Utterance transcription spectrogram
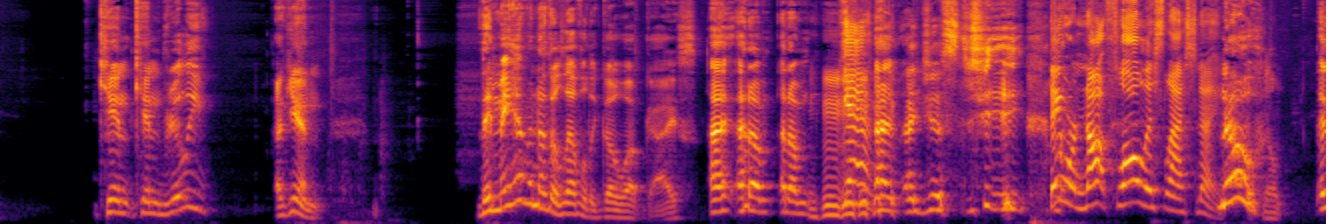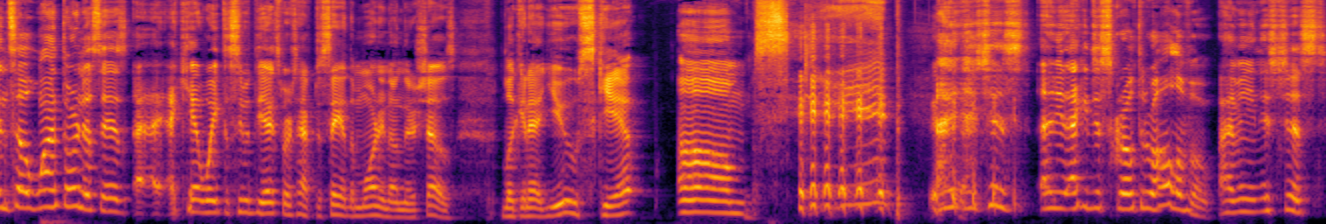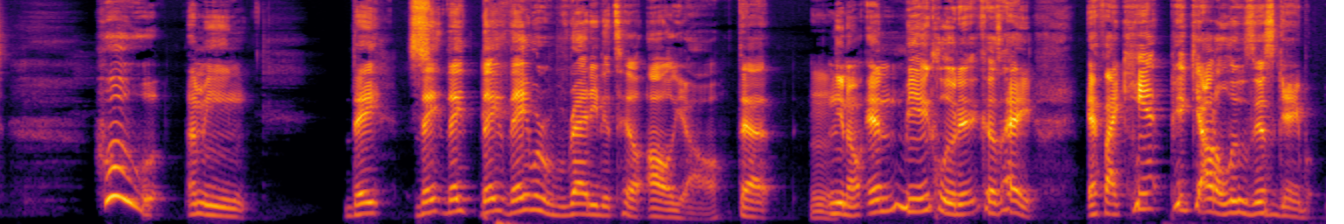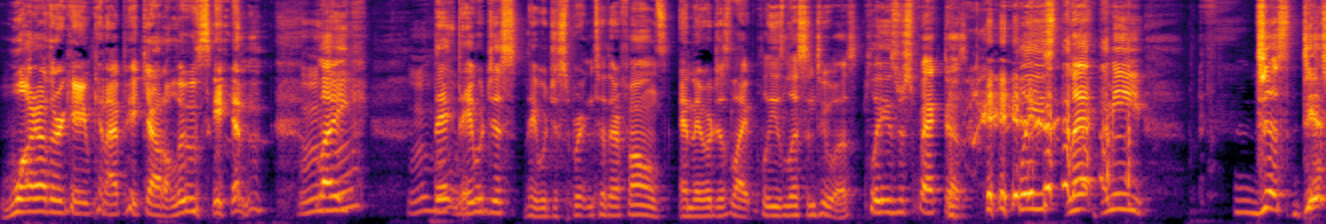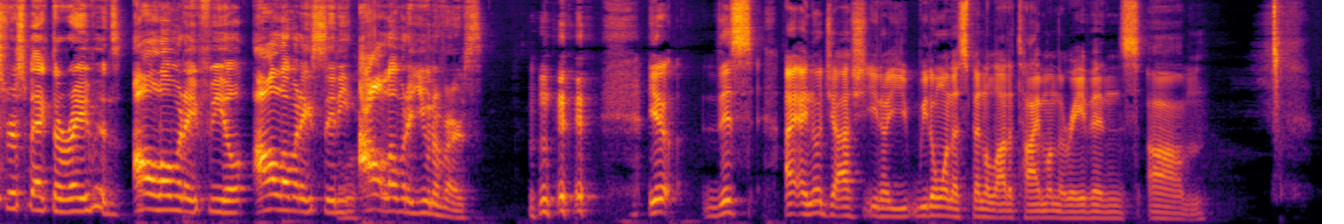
can can really, again, they may have another level to go up, guys. I and I'm and I'm yeah, I, I just they were not flawless last night. no. Nope. And so Juan Thornhill says, I, I- I can't wait to see what the experts have to say in the morning on their shows. Looking at you, Skip. Um, Skip. I, it's just, I mean, I can just scroll through all of them. I mean, it's just, whoo. I mean, they, they, they, they, they were ready to tell all y'all that, mm. you know, and me included, because hey, if I can't pick y'all to lose this game, what other game can I pick y'all to lose in? Mm-hmm. Like mm-hmm. they they were just they were just sprinting to their phones and they were just like, please listen to us, please respect us, please let me just disrespect the Ravens all over their field, all over their city, all over the universe. you know this I, I know josh you know you, we don't want to spend a lot of time on the ravens um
